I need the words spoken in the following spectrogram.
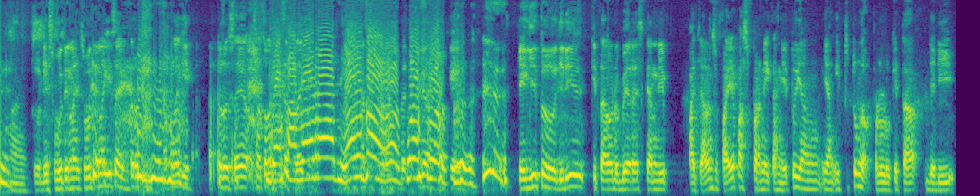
Nah itu dia sebutin lagi sebutin lagi saya terus apa lagi. Terus saya satu lagi sabaran. Ya betul puas kayak, kayak gitu. Jadi kita udah bereskan di pacaran supaya pas pernikahan itu yang yang itu tuh nggak perlu kita jadi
